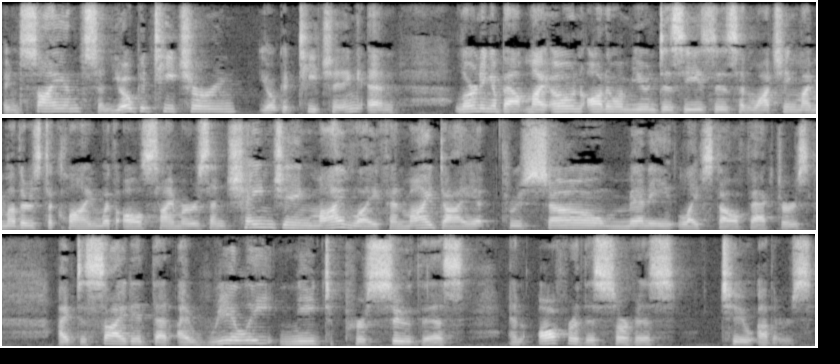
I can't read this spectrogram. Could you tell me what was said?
in science and yoga teaching, yoga teaching and learning about my own autoimmune diseases and watching my mother's decline with Alzheimer's and changing my life and my diet through so many lifestyle factors, I've decided that I really need to pursue this and offer this service to others.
